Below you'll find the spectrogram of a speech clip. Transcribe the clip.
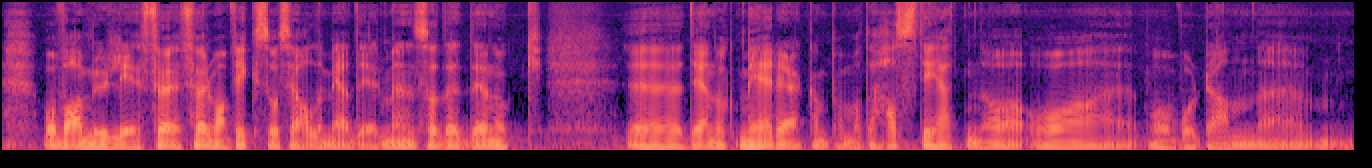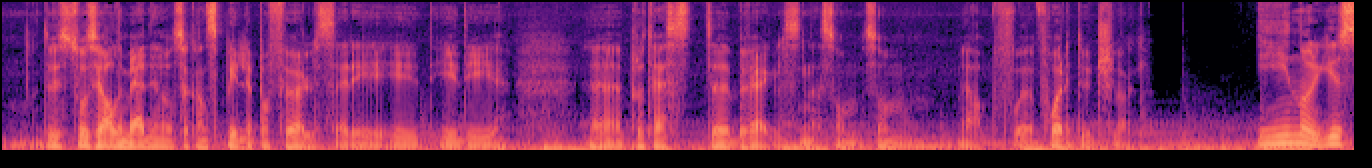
og var mulig før, før man fikk sosiale medier. Men så det, det, er, nok, eh, det er nok mer på en måte hastigheten og, og, og hvordan eh, de sosiale mediene også kan spille på følelser i, i, i de eh, protestbevegelsene som, som ja, får et utslag. I Norges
